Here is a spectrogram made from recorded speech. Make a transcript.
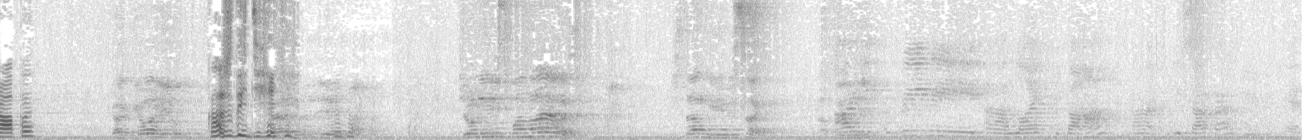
Трапы Как говорил. каждый день. Что мне здесь понравилось? Штанга и висак. Really uh, uh. Yeah,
